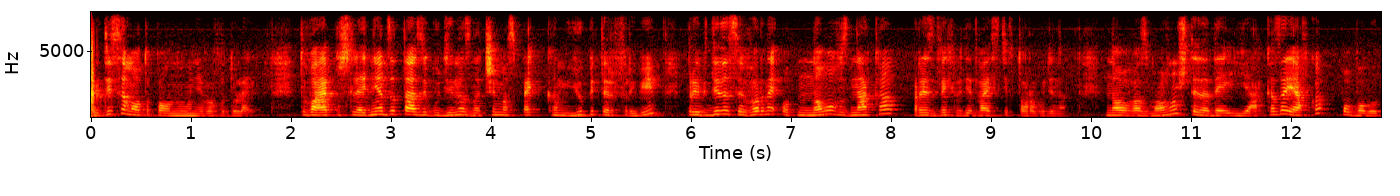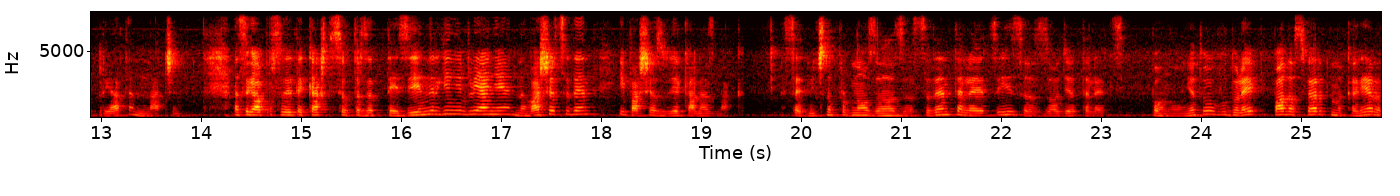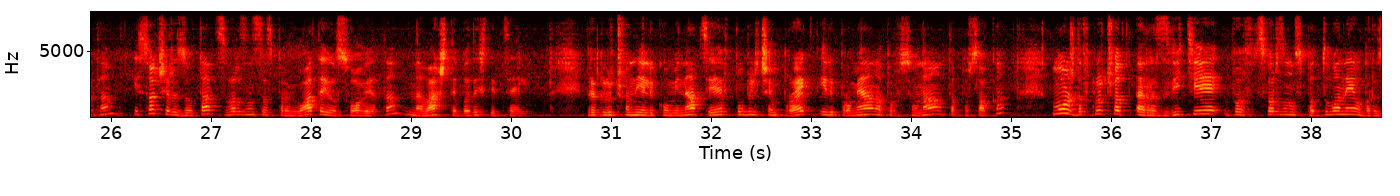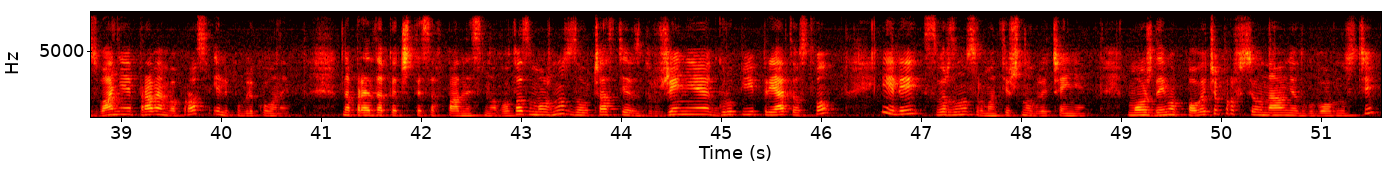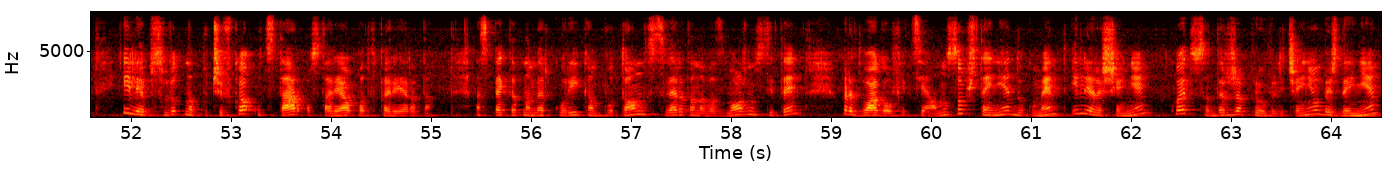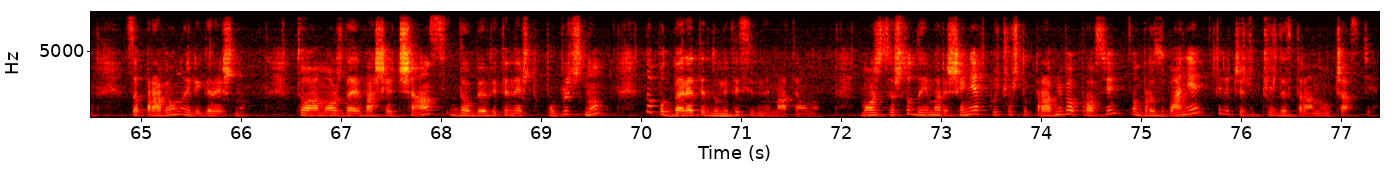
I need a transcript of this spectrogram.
преди самото пълнолуние във Водолей. Това е последният за тази година значим аспект към Юпитер в Риби, преди да се върне отново в знака през 2022 година. Нова възможност ще даде и ярка заявка по благоприятен начин. А сега проследете как ще се отразят тези енергийни влияния на вашия седент и вашия зодиакален знак. Седмична прогноза за седент Телец и за зодия Телец. Пълнолунието в Водолей попада в сферата на кариерата и сочи резултат свързан с правилата и условията на вашите бъдещи цели. Приключване или кулминация в публичен проект или промяна на професионалната посока може да включват развитие в свързано с пътуване, образование, правен въпрос или публикуване. Напредъкът ще съвпадне с нова възможност за участие в сдружения, групи, приятелство или свързано с романтично увлечение. Може да има повече професионални отговорности или абсолютна почивка от стар, остарял път в кариерата. Аспектът на Меркурий към Плутон в сферата на възможностите предлага официално съобщение, документ или решение, което съдържа преувеличени убеждения за правилно или грешно. Това може да е вашият шанс да обявите нещо публично, но подберете думите си внимателно. Може също да има решение, включващо правни въпроси, образование или чуждестранно участие.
